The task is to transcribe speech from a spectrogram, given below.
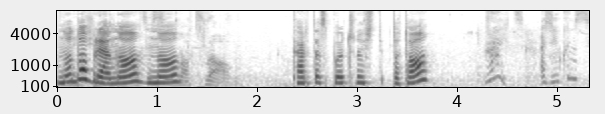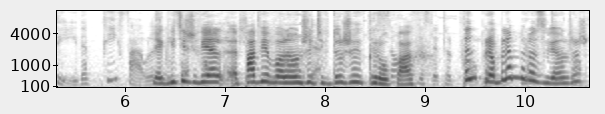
No dobra, no, no. karta społeczność... To to? Jak widzisz, wiel... pawie wolą żyć w dużych grupach. Ten problem, rozwiążesz.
